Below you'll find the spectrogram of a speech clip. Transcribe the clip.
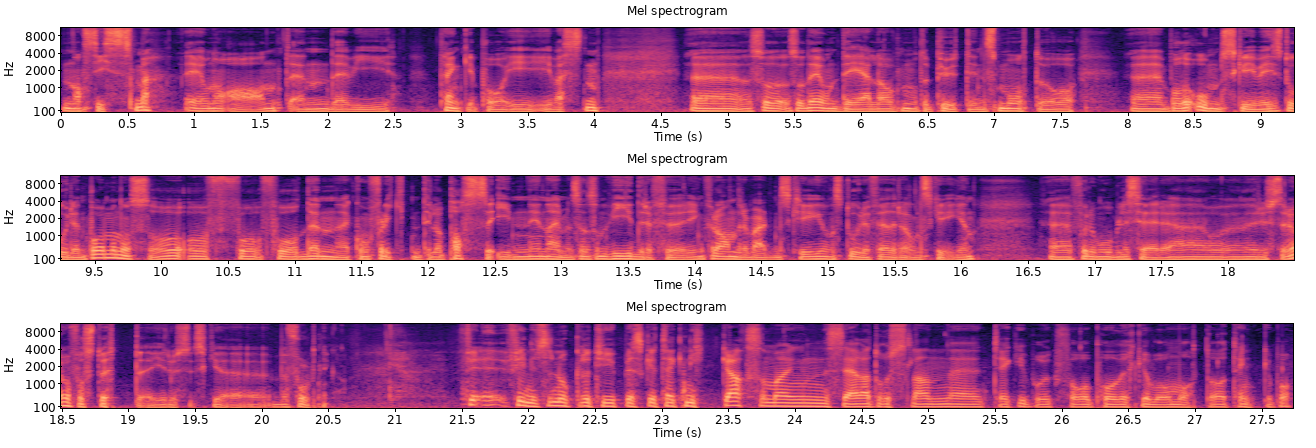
nazisme. Det er jo noe annet enn det vi tenker på i, i Vesten. Eh, så, så, det er jo en del av en måte, Putins måte å eh, både omskrive historien på, men også å få, få, denne konflikten til å passe inn i nærmest en sånn videreføring fra andre verdenskrig og den store fedrelandskrigen eh, for å mobilisere russere og få støtte i russiske befolkninger. Finnes det noen typiske teknikker som man ser at Russland tar i bruk for å påvirke vår måte å tenke på?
